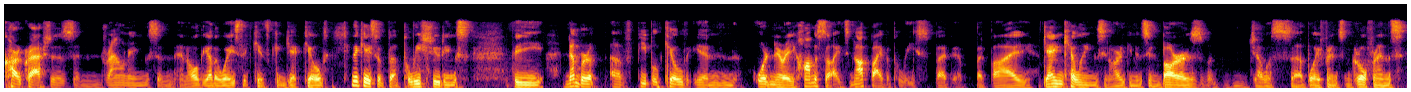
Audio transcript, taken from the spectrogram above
car crashes and drownings and, and all the other ways that kids can get killed. In the case of uh, police shootings, the number of, of people killed in ordinary homicides, not by the police, but but by gang killings and arguments in bars with jealous uh, boyfriends and girlfriends.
